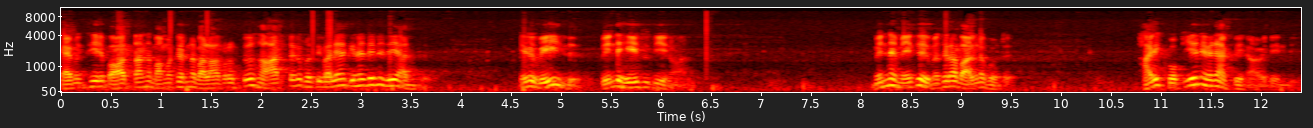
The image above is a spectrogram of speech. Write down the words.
කැමැතිසේ පවත්තන්න මම කරන බලාපොරොත්තුව සාර්ථක ප්‍රතිඵලයක් ගෙන දෙන දෙයක්ද? ඒක වෙයිද? වෙන්න හේතු තියෙනවා. මෙන්න මේක විමසලා බලනකොට හරි කොකියන වැඩක් වෙනවා වෙදෙන්දී.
